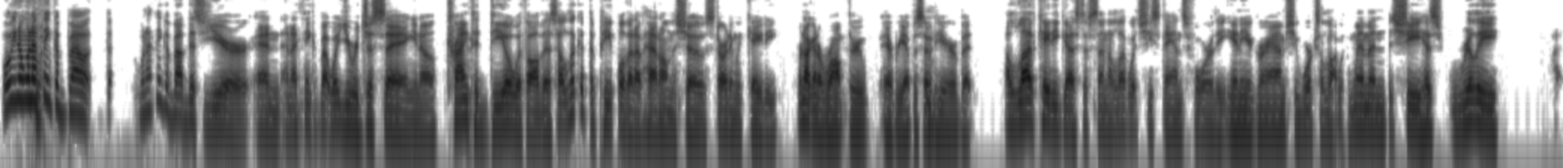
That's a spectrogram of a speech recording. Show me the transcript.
well, you know, when I think about when I think about this year and and I think about what you were just saying, you know, trying to deal with all this, I look at the people that I've had on the show, starting with Katie. We're not going to romp through every episode Mhm. here, but I love Katie Gustafson. I love what she stands for, the Enneagram. She works a lot with women. She has really,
